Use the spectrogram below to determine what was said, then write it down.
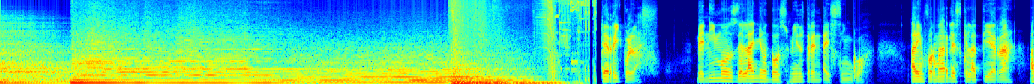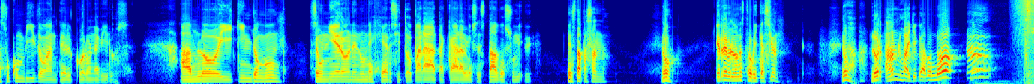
Venimos del año 2035 para informarles que la Tierra ha sucumbido ante el coronavirus. AMLO y Kim Jong-un se unieron en un ejército para atacar a los Estados Unidos. ¿Qué está pasando? No. ¿Quién reveló nuestra ubicación? No. Lord AMLO ha llegado. No. No.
